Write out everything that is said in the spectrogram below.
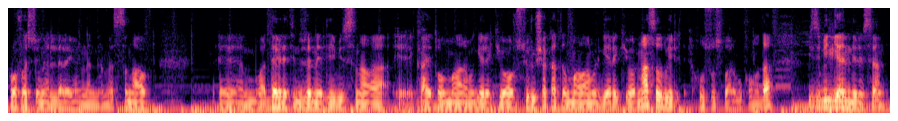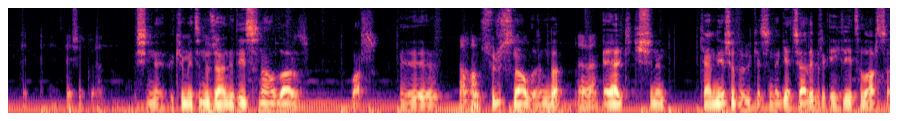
profesyonellere yönlendirme, sınav, e, devletin düzenlediği bir sınava e, kayıt olmaları mı gerekiyor, sürüşe katılmaları mı gerekiyor? Nasıl bir husus var bu konuda? Bizi bilgilendirirsen te- teşekkür ederim. Şimdi hükümetin düzenlediği sınavlar var. Ee, Tamam. Bu sürüş sınavlarında Evet. eğer ki kişinin kendi yaşadığı ülkesinde geçerli bir ehliyeti varsa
